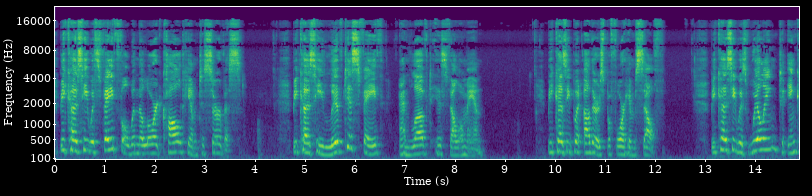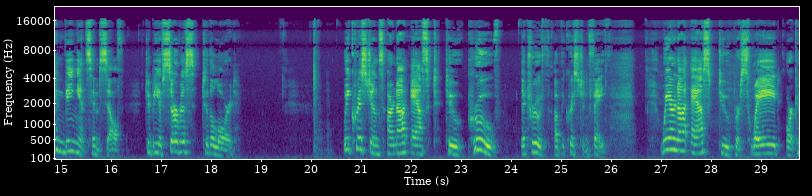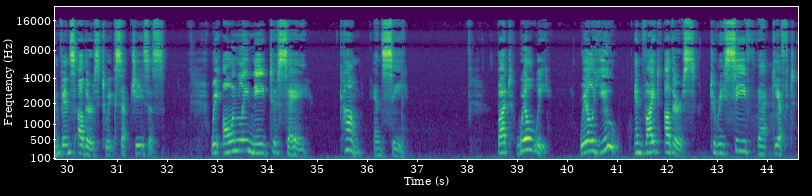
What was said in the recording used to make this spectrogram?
because he was faithful when the Lord called him to service, because he lived his faith and loved his fellow man, because he put others before himself, because he was willing to inconvenience himself to be of service to the Lord. We Christians are not asked to prove the truth of the Christian faith. We are not asked to persuade or convince others to accept Jesus. We only need to say, Come and see. But will we, will you invite others to receive that gift?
